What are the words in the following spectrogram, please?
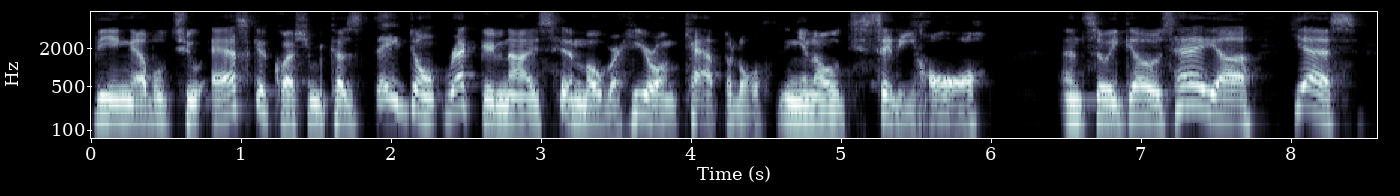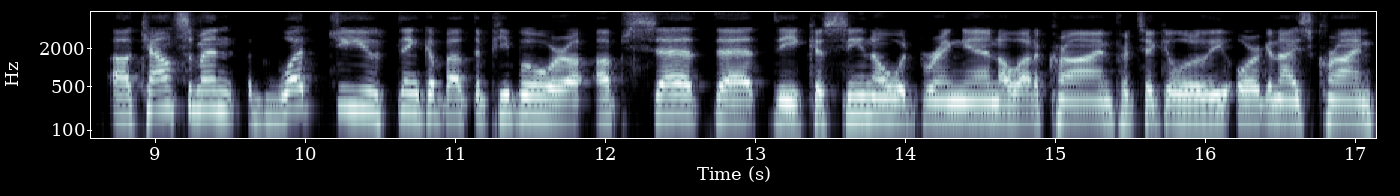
being able to ask a question because they don't recognize him over here on Capitol, you know, City Hall. And so he goes, Hey, uh, yes, uh, Councilman, what do you think about the people who are upset that the casino would bring in a lot of crime, particularly organized crime?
